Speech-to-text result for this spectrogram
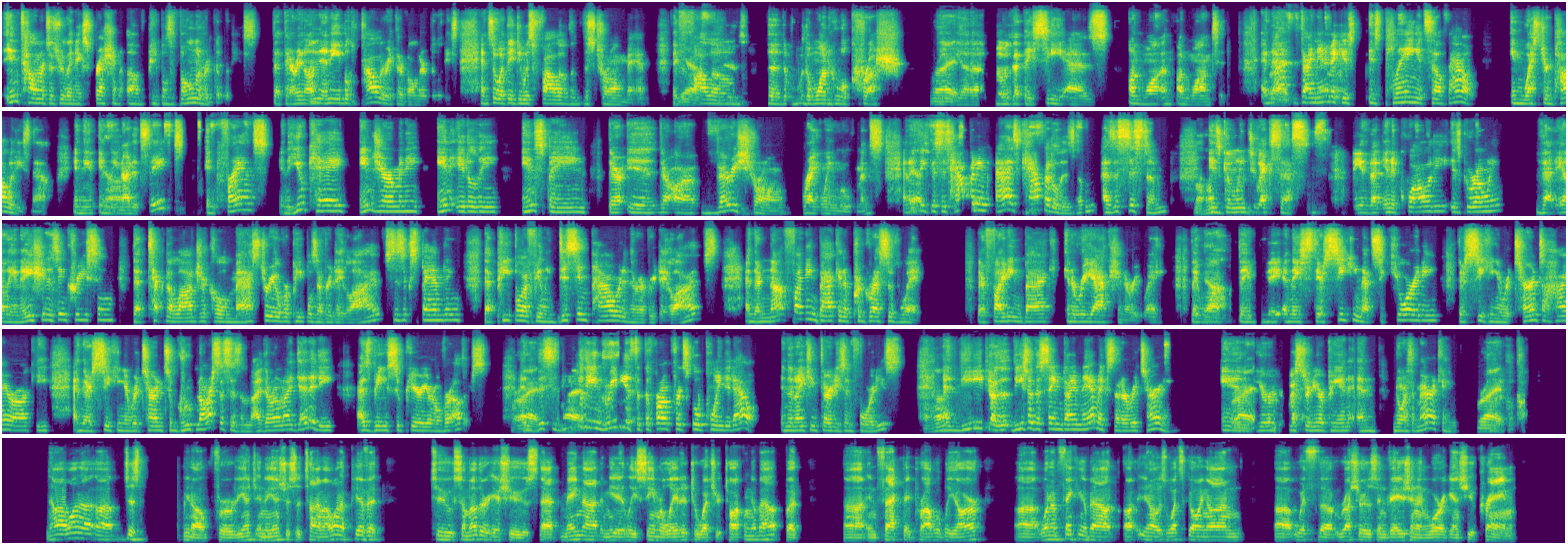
Intolerance is really an expression of people's vulnerabilities that they're in, Mm. unable to tolerate their vulnerabilities, and so what they do is follow the, the strong man. They yes, follow yes, the, the the one who will crush Right, the, uh, those that they see as unwa- unwanted. And that dynamic is is playing itself out in Western polities now, in the in the United States, in France, in the UK, in Germany, in Italy, in Spain. There is there are very strong right wing movements, and I think this is happening as capitalism as a system uh-huh, is going to excess. In that inequality is growing, that alienation is increasing, that technological mastery over people's everyday lives is expanding, that people are feeling disempowered in their everyday lives, and they're not fighting back in a progressive way. They're fighting back in a reactionary way. They want they they and they they're seeking that security. They're seeking a return to hierarchy, and they're seeking a return to group narcissism, by their own identity as being superior over others. right, and this is these right. are the ingredients that the Frankfurt School pointed out in the 1930s and 40s. uh-huh, And these are the, these are the same dynamics that are returning in Right. Europe, Western European and North American right. political culture. Now, I want to uh, just, you know, for the, in the interest of time, I want to pivot to some other issues that may not immediately seem related to what you're talking about, but uh, in fact, they probably are. Uh, What I'm thinking about, uh, you know, is what's going on uh, with the Russia's invasion and war against Ukraine,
